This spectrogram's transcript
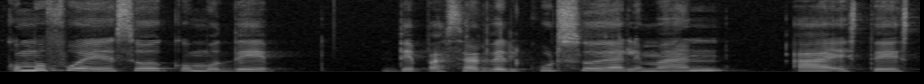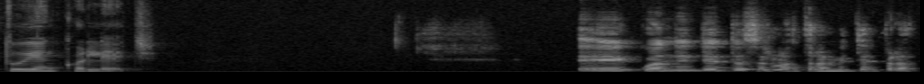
¿Cómo fue eso como de, pasar del curso de alemán a este estudio en college? Eh, cuando intenté hacer los trámites para,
